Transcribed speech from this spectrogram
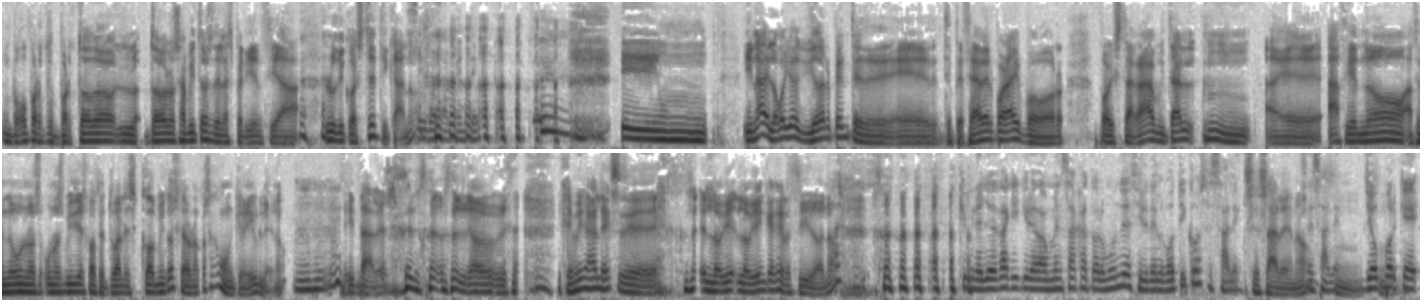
un poco por, tu- por todo, lo- todos los ámbitos de la experiencia lúdico-estética, ¿no? Sí, totalmente. Y, mm, y nada, y luego yo, yo de repente eh, te empecé a ver por ahí, por, por Instagram y tal, mm, eh, haciendo, haciendo unos, unos vídeos conceptuales cómicos, que era una cosa como increíble, ¿no? Y tal. Dije, mira, Alex, eh, lo, bien, lo bien que ha crecido, ¿no? Es que mira, yo desde aquí quiero dar un mensaje a todo el mundo y decir, del gótico se sale. Se sale, ¿no? Se sale. Mm, Yo mm. porque,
